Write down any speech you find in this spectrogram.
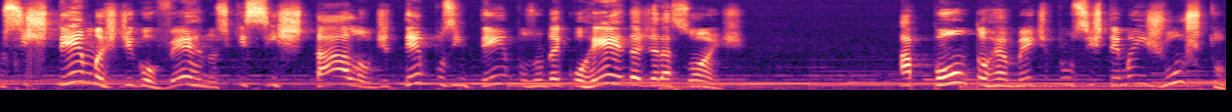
Os sistemas de governos que se instalam de tempos em tempos no decorrer das gerações apontam realmente para um sistema injusto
